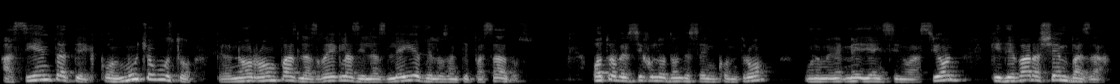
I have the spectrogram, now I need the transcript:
asiéntate con mucho gusto, pero no rompas las reglas y las leyes de los antepasados. Otro versículo donde se encontró una media insinuación, que Hashem Baza,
